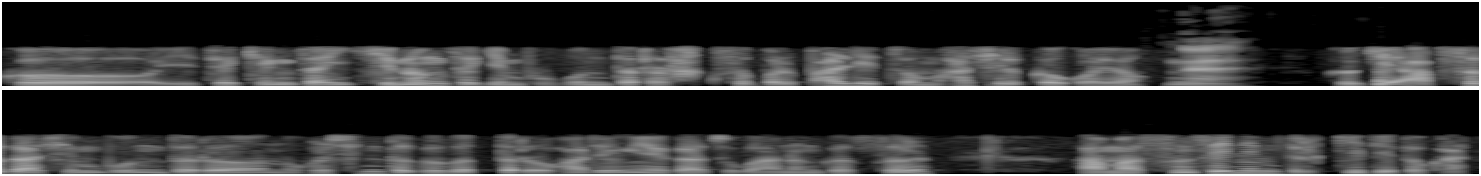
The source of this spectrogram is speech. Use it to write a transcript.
그 이제 굉장히 기능적인 부분들을 학습을 빨리 좀 하실 거고요. 네. 그게 앞서가신 분들은 훨씬 더 그것들을 활용해 가지고 하는 것을 아마 선생님들끼리도 같이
